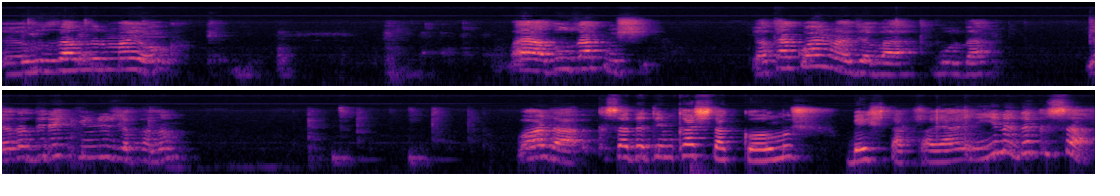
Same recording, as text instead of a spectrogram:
E, hızlandırma yok. Bayağı da uzakmış. Yatak var mı acaba burada? Ya da direkt gündüz yapalım. Bu arada kısa dediğim kaç dakika olmuş? 5 dakika yani yine de kısa.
